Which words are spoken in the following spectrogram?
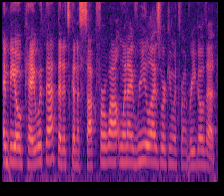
and be okay with that, that it's going to suck for a while. When I realized working with Rodrigo that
